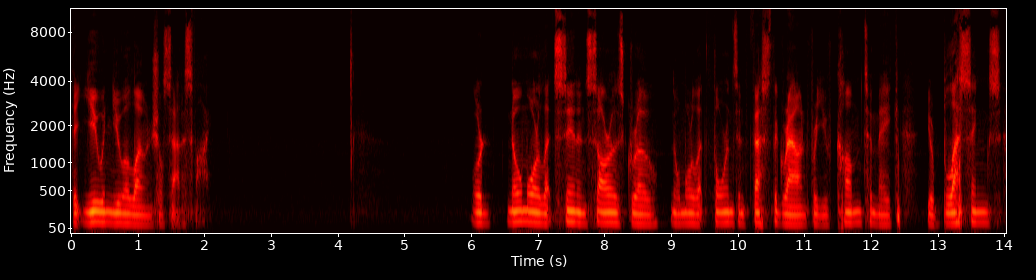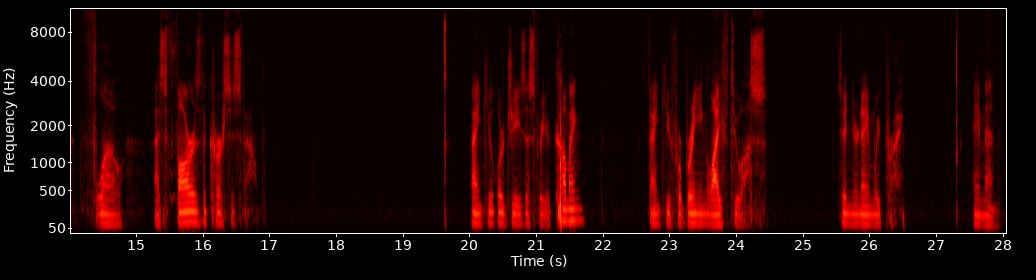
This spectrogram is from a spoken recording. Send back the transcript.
that you and you alone shall satisfy. Lord, no more let sin and sorrows grow, no more let thorns infest the ground, for you've come to make your blessings flow as far as the curse is found. Thank you, Lord Jesus, for your coming. Thank you for bringing life to us. It's in your name we pray. Amen.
